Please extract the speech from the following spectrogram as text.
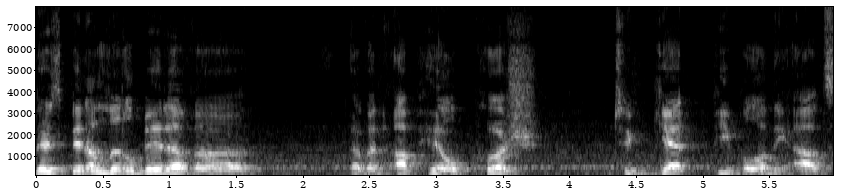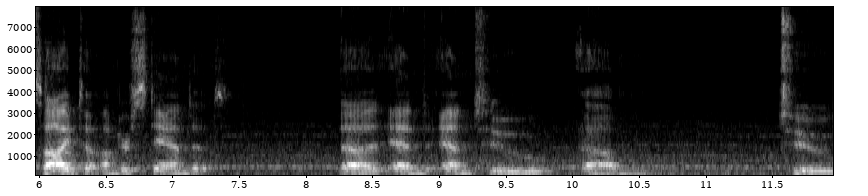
there's been a little bit of a, of an uphill push to get people on the outside to understand it. Uh, and, and to, um, to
